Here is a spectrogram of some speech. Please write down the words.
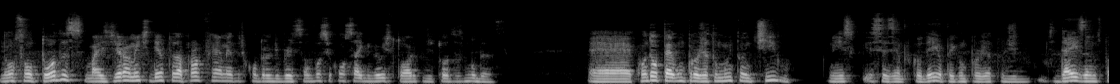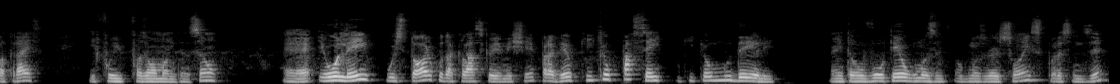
Não são todas, mas geralmente dentro da própria ferramenta de controle de versão você consegue ver o histórico de todas as mudanças. É, quando eu pego um projeto muito antigo, esse, esse exemplo que eu dei, eu peguei um projeto de, de 10 anos para trás e fui fazer uma manutenção, é, eu olhei o histórico da classe que eu ia mexer para ver o que, que eu passei, o que, que eu mudei ali. Então eu voltei algumas, algumas versões, por assim dizer,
